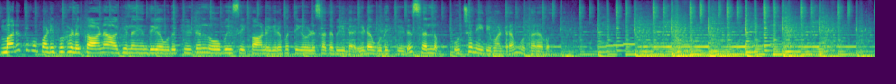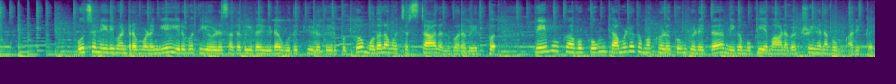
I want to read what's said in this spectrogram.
மருத்துவ படிப்புகளுக்கான அகில இந்திய ஒதுக்கீட்டில் ஓபிசிக்கான இருபத்தி ஏழு சதவீத இடஒதுக்கீடு செல்லும். உச்சநீதிமன்றம் உத்தரவு. உச்சநீதிமன்றம் வழங்கிய இருபத்தி ஏழு சதவீத இடஒதுக்கீடு தீர்ப்புக்கு முதலமைச்சர் ஸ்டாலின் வரவேற்பு. திமுகவுக்கும் தமிழக மக்களுக்கும் கிடைத்த மிக முக்கியமான வெற்றி எனவும் அறிக்கை.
